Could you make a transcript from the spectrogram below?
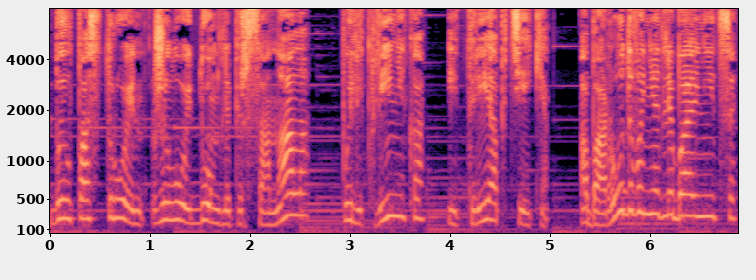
был построен жилой дом для персонала, поликлиника и три аптеки. Оборудование для больницы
